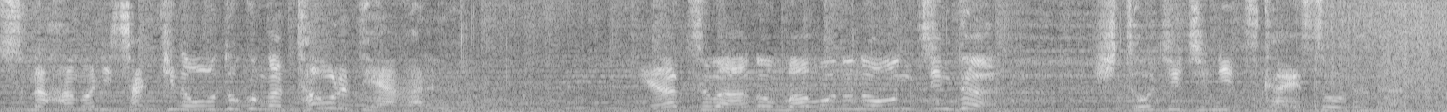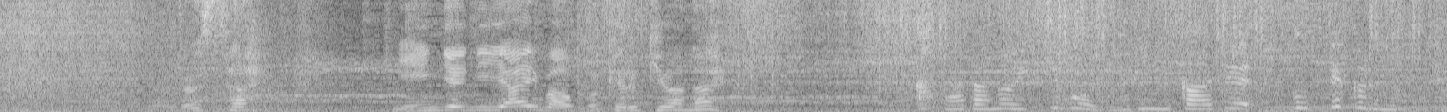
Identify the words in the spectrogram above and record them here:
砂浜にさっきの男が倒れてやがる。奴はあの魔物の恩人だ。人質に使えそうだな。うるさい。人間に刃を向ける気はない。体の一部を槍に変えて撃ってくるな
